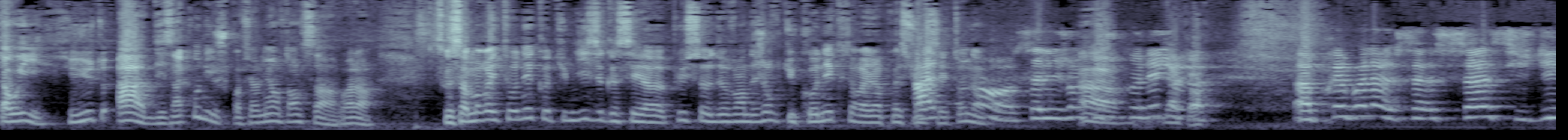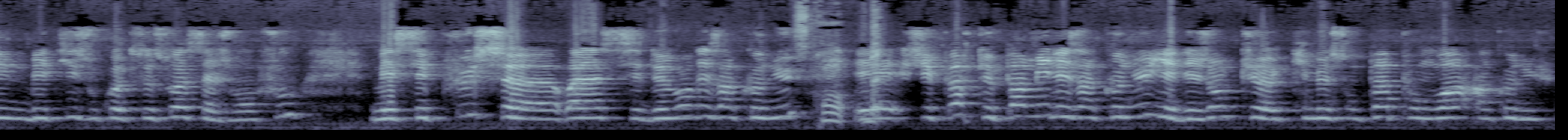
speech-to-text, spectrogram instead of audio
Ah oui, c'est juste ah des inconnus. Je préfère bien entendre ça, voilà. Parce que ça m'aurait étonné que tu me dises que c'est euh, plus devant des gens que tu connais que tu aurais l'impression. Ah c'est étonnant. Non, ça les gens que ah, je connais. Après voilà, ça, ça, si je dis une bêtise ou quoi que ce soit, ça je m'en fous. Mais c'est plus euh, voilà, c'est devant des inconnus. Et bah j'ai peur que parmi les inconnus, il y ait des gens que, qui me sont pas pour moi inconnus.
